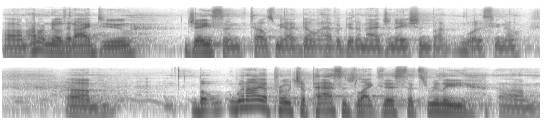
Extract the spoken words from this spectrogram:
Um, I don't know that I do. Jason tells me I don't have a good imagination, but what does he know? Um, but when I approach a passage like this that's really um,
